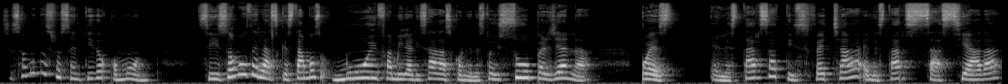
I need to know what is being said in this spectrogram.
Si usamos nuestro sentido común, si somos de las que estamos muy familiarizadas con el estoy súper llena, pues el estar satisfecha, el estar saciada,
